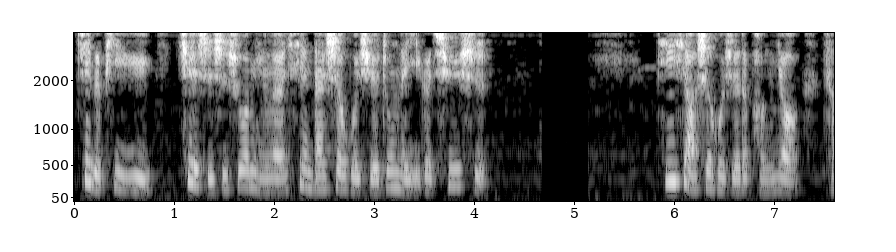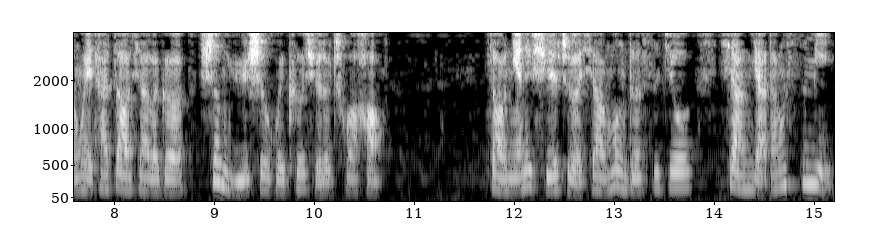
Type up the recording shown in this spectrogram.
这个譬喻确实是说明了现代社会学中的一个趋势。讥笑社会学的朋友曾为他造下了个“剩余社会科学”的绰号。早年的学者像孟德斯鸠、像亚当·斯密，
